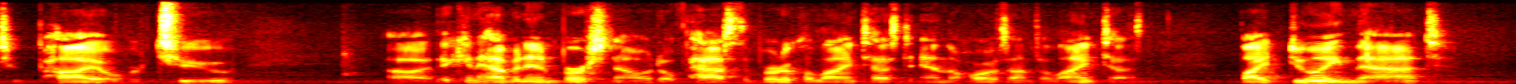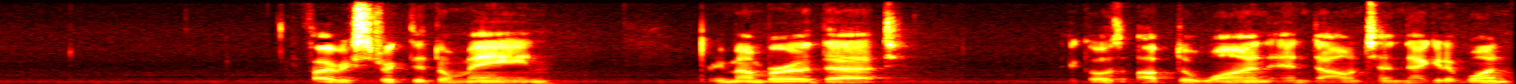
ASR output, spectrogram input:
to pi over 2, uh, it can have an inverse now. It'll pass the vertical line test and the horizontal line test. By doing that, if I restrict the domain, remember that it goes up to 1 and down to negative 1.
